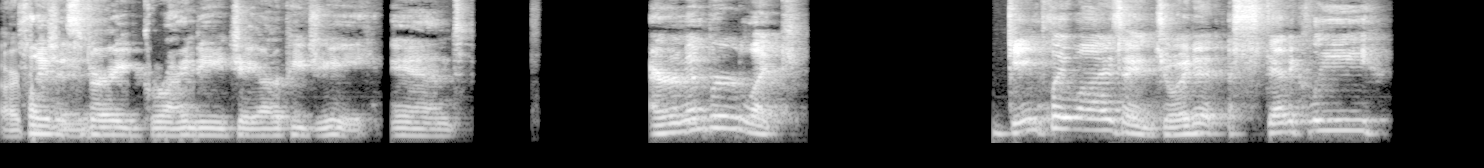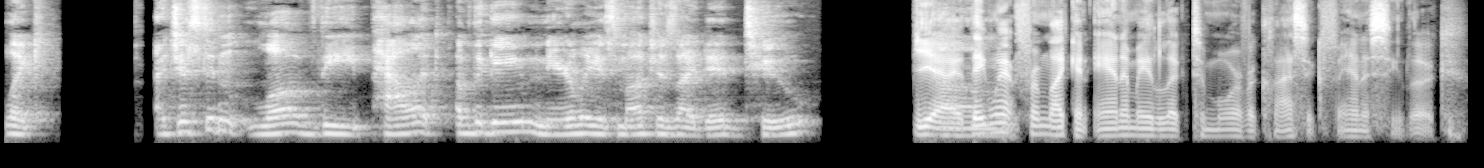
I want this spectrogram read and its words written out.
RPG. play this very grindy JRPG. And I remember like gameplay wise, I enjoyed it. Aesthetically, like I just didn't love the palette of the game nearly as much as I did two. Yeah, they Um, went from like an anime look to more of a classic fantasy look,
